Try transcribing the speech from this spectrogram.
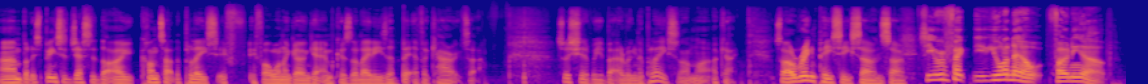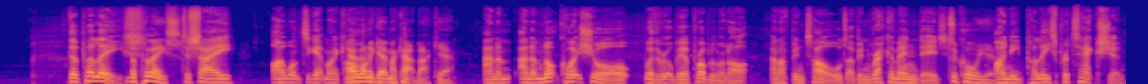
Um, but it's been suggested that I contact the police if, if I want to go and get him because the lady's a bit of a character. So she said, well, you better ring the police. And I'm like, okay. So I'll ring PC so and so. So you're effect- you are now phoning up the police. The police. to say I want to get my cat. I want to get my cat back, yeah. and I'm and I'm not quite sure whether it'll be a problem or not. And I've been told, I've been recommended To call you. I need police protection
